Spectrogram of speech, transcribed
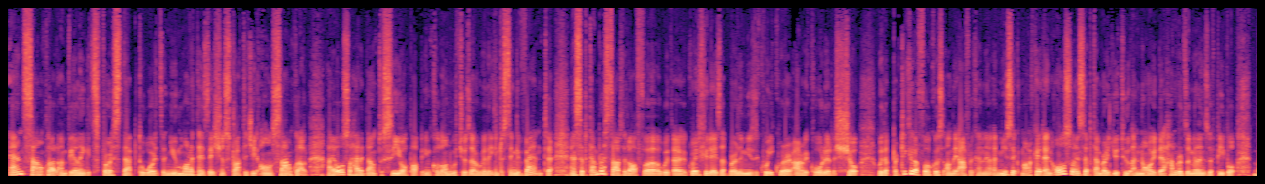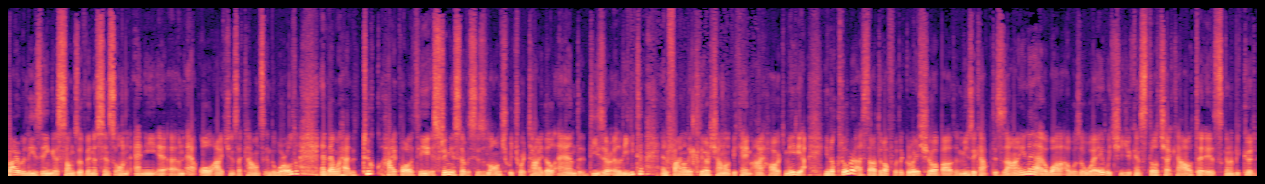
and SoundCloud unveiling its first step towards a new monetization strategy on SoundCloud. I also headed down to c/o pop in Cologne, which was a really interesting event. And September started off uh, with a great few days at Berlin Music Week, where I recorded a show with a particular focus on the African uh, music market. And also in September, U2 annoyed hundreds of millions of people by releasing Songs of Innocence on any uh, on all iTunes accounts in the world. And then we had two high-quality streaming services launched, which were Tidal and Deezer Elite. And finally, Clear Channel became iHeartMedia. In October, I started off with a great show about music app design uh, while I was away, which you can still check out. It's going to be good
